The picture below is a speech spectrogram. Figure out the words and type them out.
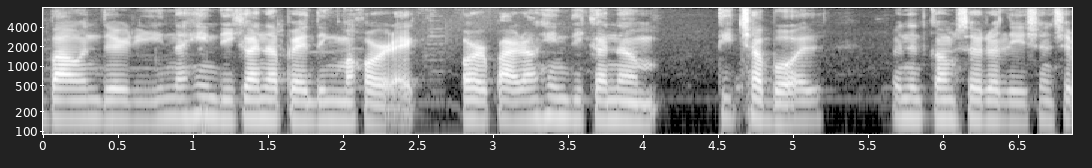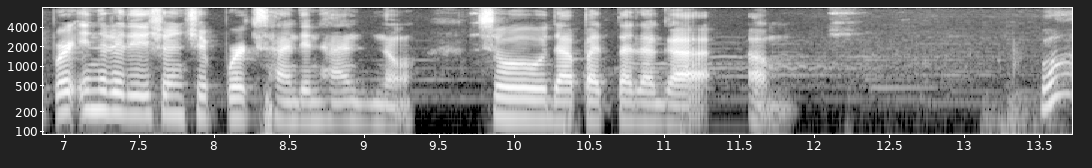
boundary na hindi ka na pwedeng makorek or parang hindi ka na teachable when it comes to relationship. Or in relationship works hand in hand, no? So, dapat talaga um, Oh,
